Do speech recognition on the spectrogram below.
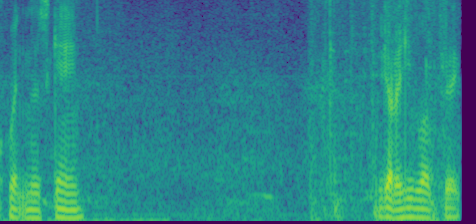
quitting this game. You gotta heal up, Jake.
